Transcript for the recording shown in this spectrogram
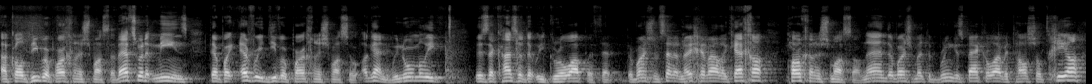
uh, called diva parchan That's what it means that by every diva parchan Again, we normally there's a concept that we grow up with that the Rebbeinu said Neichev Alekecha parchan shmasa. And then the Rebbeinu had to bring us back alive at Tal Shal.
